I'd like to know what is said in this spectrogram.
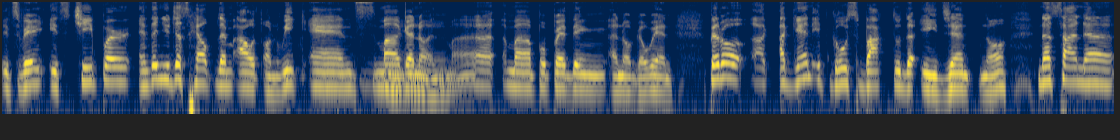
it's very it's cheaper and then you just help them out on weekends mga ganon mga, mga po pwedeng ano gawin. Pero uh, again it goes back to the agent no? Na sana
